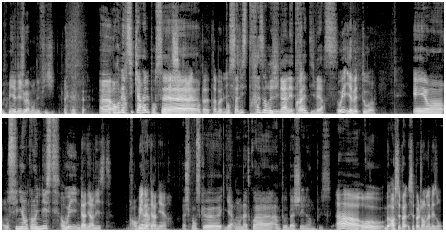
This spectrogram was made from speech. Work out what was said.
Il y a des jeux à mon effigie. Euh, on remercie Karel pour sa, Merci Karen pour ta très bonne pour liste. sa liste très originale et très Ouais. diverse. Oui, il y avait de tout. Hein. Et euh, on se finit encore une liste? Ah oui, une dernière liste. Ah oui, Euh, la dernière. Je pense que y a, on a de quoi un peu bâcher là en plus. Ah, oh. Bah, alors, c'est pas, le genre de la maison.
